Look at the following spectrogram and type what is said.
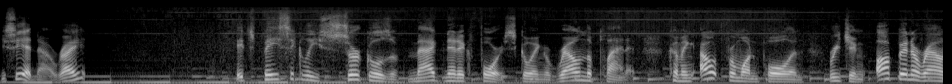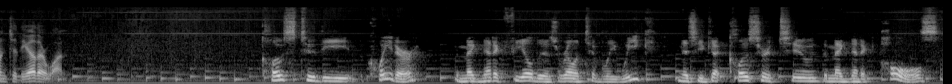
You see it now, right? It's basically circles of magnetic force going around the planet, coming out from one pole and reaching up and around to the other one. Close to the equator, the magnetic field is relatively weak, and as you get closer to the magnetic poles,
